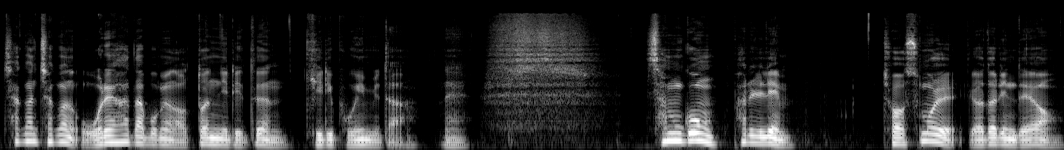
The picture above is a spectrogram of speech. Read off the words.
차근차근 오래 하다 보면 어떤 일이든 길이 보입니다. 네. 3081님, 저 28인데요.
